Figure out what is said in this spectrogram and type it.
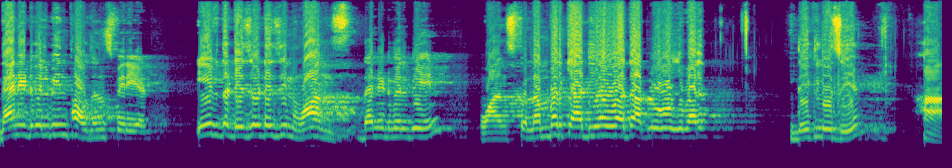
then it will be in thousands period if the digit is in ones then it will be in ones तो नंबर क्या दिया हुआ था आप लोगों के बारे देख लीजिए। हाँ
